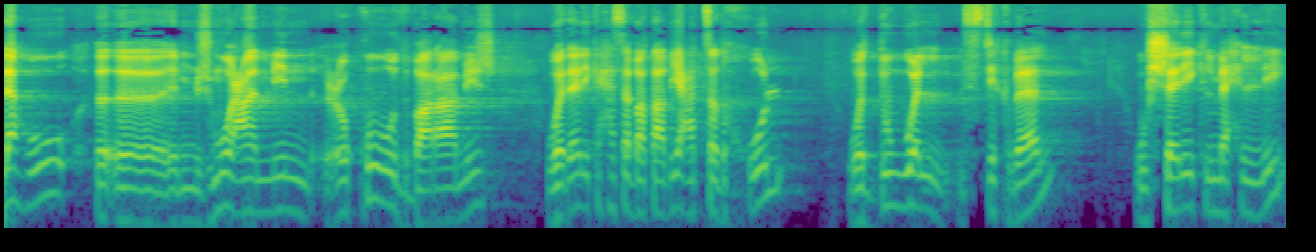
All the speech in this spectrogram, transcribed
له مجموعة من عقود برامج وذلك حسب طبيعة التدخل والدول الاستقبال والشريك المحلي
